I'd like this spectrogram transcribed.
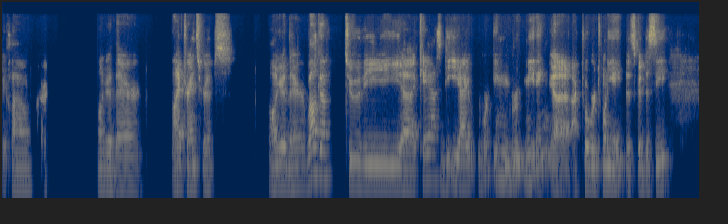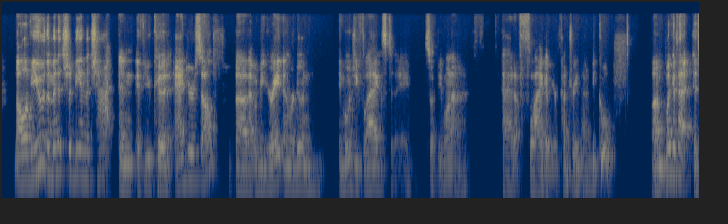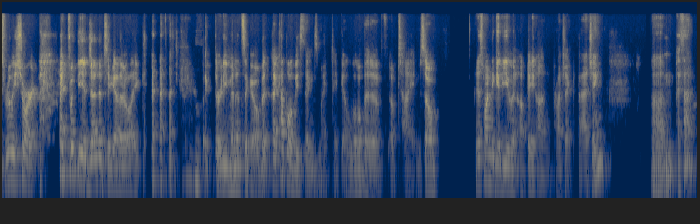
The cloud. All good there. Live transcripts. All good there. Welcome to the uh, CHAOSS DEI Working Group Meeting, uh, October 28th. It's good to see all of you. The minutes should be in the chat. And if you could add yourself, uh, that would be great. And we're doing emoji flags today. So if you want to add a flag of your country, that'd be cool. Um, look at that. It's really short. I put the agenda together like, like 30 minutes ago, but a couple of these things might take a little bit of, of time. So I just wanted to give you an update on project badging. Um, I thought,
